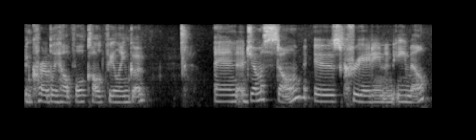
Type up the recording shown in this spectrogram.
incredibly helpful called Feeling Good. And Gemma Stone is creating an email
